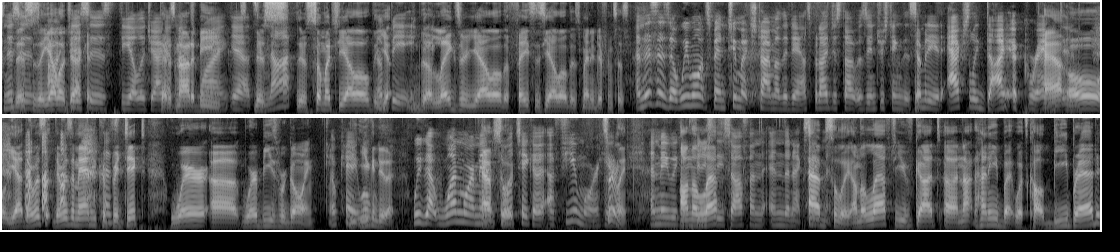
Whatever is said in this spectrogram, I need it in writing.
This, This is a yellow uh, jacket. This is the yellow jacket. That is not a bee. why- yeah, it's there's, not. There's so much yellow. The, a ye- bee. the legs are yellow. The face is yellow. There's many differences. And this is a, we won't spend too much time on the dance, but I just thought it was interesting that somebody had actually diagrammed Uh, it. oh yeah, there was there was a man who could predict where uh, where bees were going. Okay, Y- you, well, can do that. We've got one more minute, so we'll take a, a few more here. Certainly. And maybe we can On the finish left- these off on the, in the next segment. Absolutely. On the left, you've got uh, not honey, but what's called bee bread.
